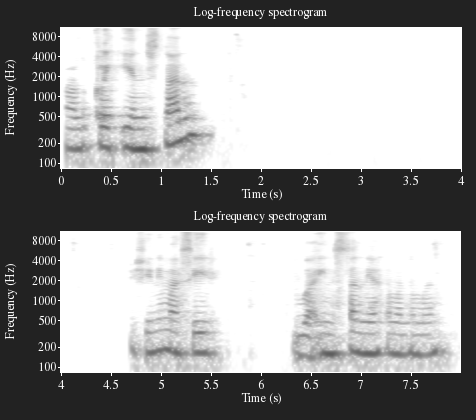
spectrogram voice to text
lalu klik instant. Di sini masih dua instant ya teman-teman.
